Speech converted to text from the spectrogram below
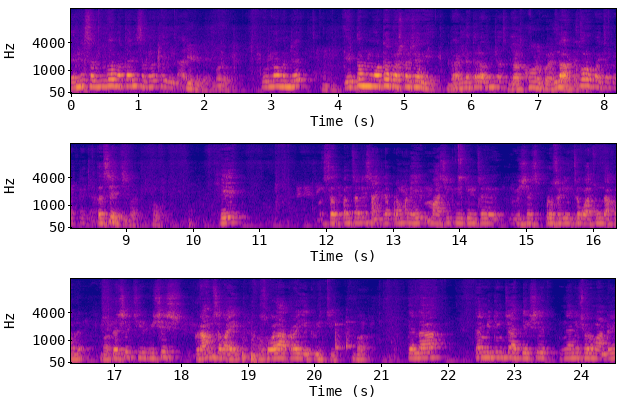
यांनी सर्व मताने सगळं केलेलं आहे. केलेलं आहे. बरोबर. पूर्ण म्हणजे एकदम मोठा भ्रष्टाचार आहे. काढलं तर अजून जास्त. लाखो रुपयाचा लाखो रुपयाचा भ्रष्टाचार. तसेच हो. हे सरपंचांनी सांगितल्याप्रमाणे हे मासिक मिटिंगचं विशेष प्रोसिडिंगचं वाचून दाखवलं. बरं. तसेच ही विशेष ग्रामसभा आहे सोळा अकरा एकवीसची. बर. त्याला त्या मिटिंगचे अध्यक्ष ज्ञानेश्वर मांढरे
